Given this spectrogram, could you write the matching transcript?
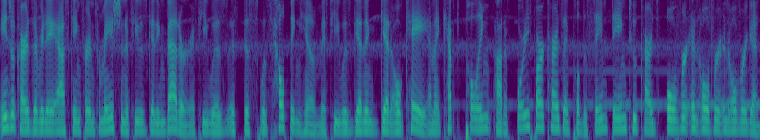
angel cards every day asking for information if he was getting better, if he was, if this was helping him, if he was getting, get okay. And I kept pulling out of 44 cards. I pulled the same thing, two cards over and over and over again.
